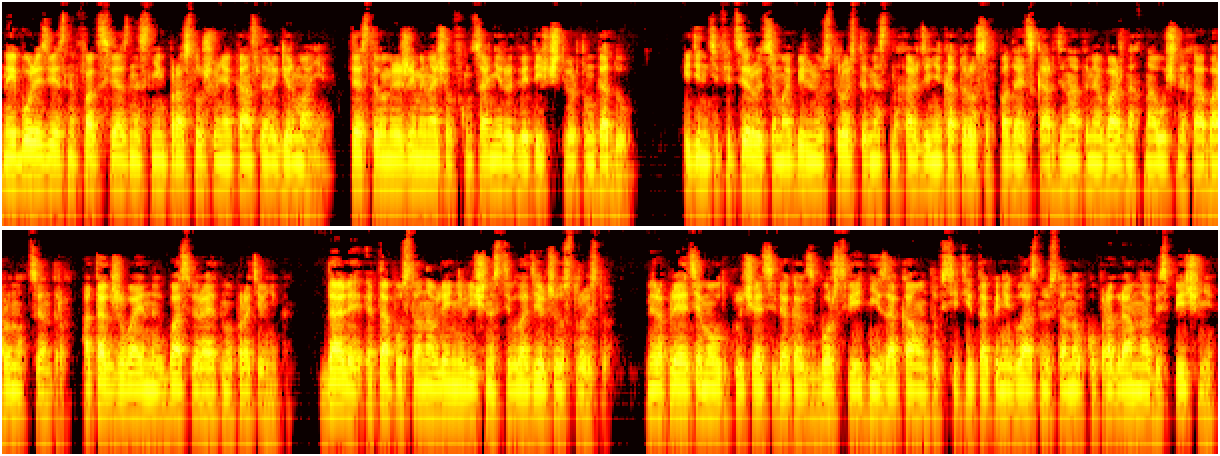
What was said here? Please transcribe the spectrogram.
Наиболее известный факт, связанный с ним, прослушивание канцлера Германии. В тестовом режиме начал функционировать в 2004 году. Идентифицируются мобильные устройства, местонахождение которых совпадает с координатами важных научных и оборонных центров, а также военных баз вероятного противника. Далее этап установления личности владельца устройства. Мероприятия могут включать в себя как сбор сведений из аккаунтов сети, так и негласную установку программного обеспечения,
